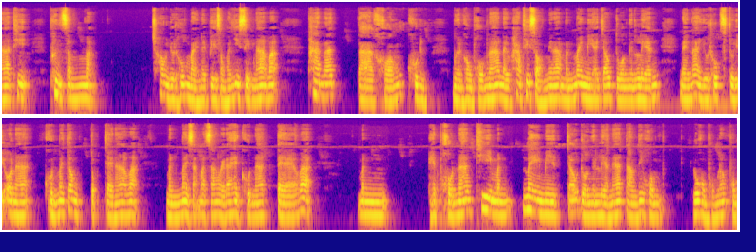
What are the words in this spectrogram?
นะที่เพิ่งสมัครช่อง YouTube ใหม่ในปี 2020 นะฮะว่า ถ้าหน้าตาของคุณเหมือนของผมนะฮะในภาพที่สองนี่นะ มันไม่มีไอ้เจ้าตัวเงินเหรียญในหน้า YouTube Studio นะฮะ คุณไม่ต้องตกใจนะว่า มันไม่สามารถสร้างรายได้ให้คุณนะ แต่ว่ามันเหตุผลนะที่มันไม่มีเจ้าตัวเงินเหรียญนะฮะตามที่ผมรู้ของผมนะผม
